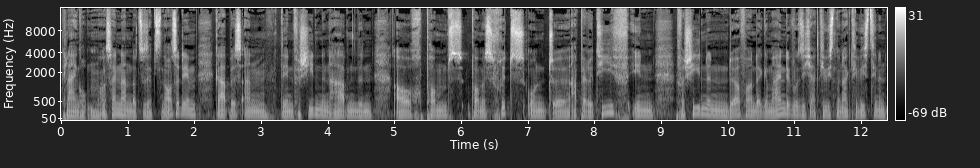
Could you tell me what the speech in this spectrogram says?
Kleingruppen Kleingruppen auseinanderzusetzen. Außerdem gab es an den verschiedenen Abenden auch Pommes, Pommes Fritz und äh, Aperitif in verschiedenen Dörfern der Gemeinde, wo sich Aktivisten und Aktivistinnen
